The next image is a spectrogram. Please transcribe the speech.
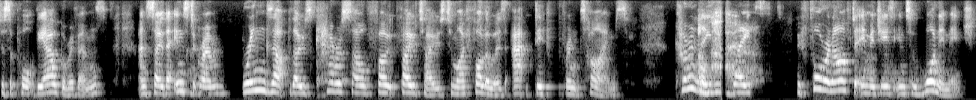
to support the algorithms. And so that Instagram brings up those carousel fo- photos to my followers at different times. Currently, oh. we place before and after images into one image.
